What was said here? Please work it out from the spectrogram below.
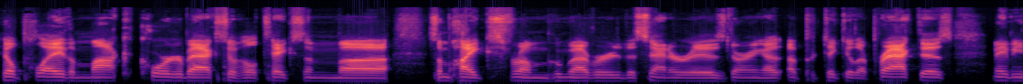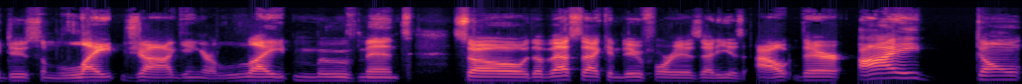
He'll play the mock quarterback, so he'll take some uh, some hikes from whomever the center is during a, a particular practice. Maybe do some light jogging or light movement. So the best I can do for you is that he is out there. I don't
